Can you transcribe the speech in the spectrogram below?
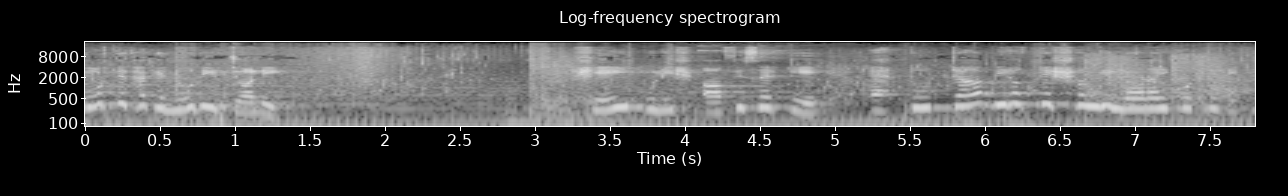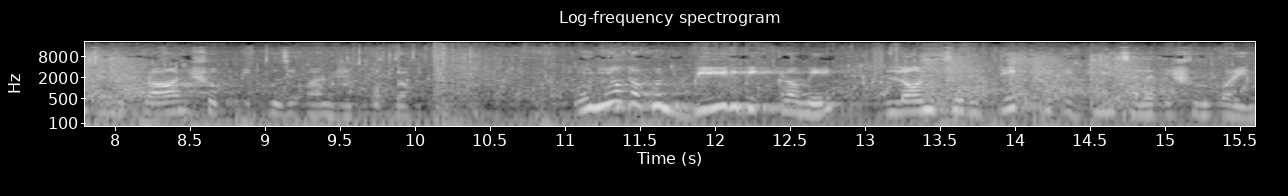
পড়তে থাকে নদীর জলে। সেই পুলিশ অফিসারকে এতটা বীরত্বের সঙ্গে লড়াই করতে দেখে যেন প্রাণ শক্তি খুঁজে পান ঋত্বিকবাবু উনিও তখন বীর বিক্রমে লঞ্চের ডেক থেকে গুলি চালাতে শুরু করেন।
